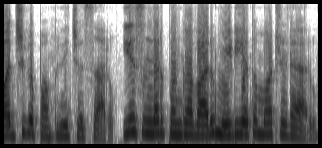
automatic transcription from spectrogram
మజ్జిగ పంపిణీ చేశారు. ఈ సందర్భంగా వారు మీడియాతో మాట్లాడారు.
